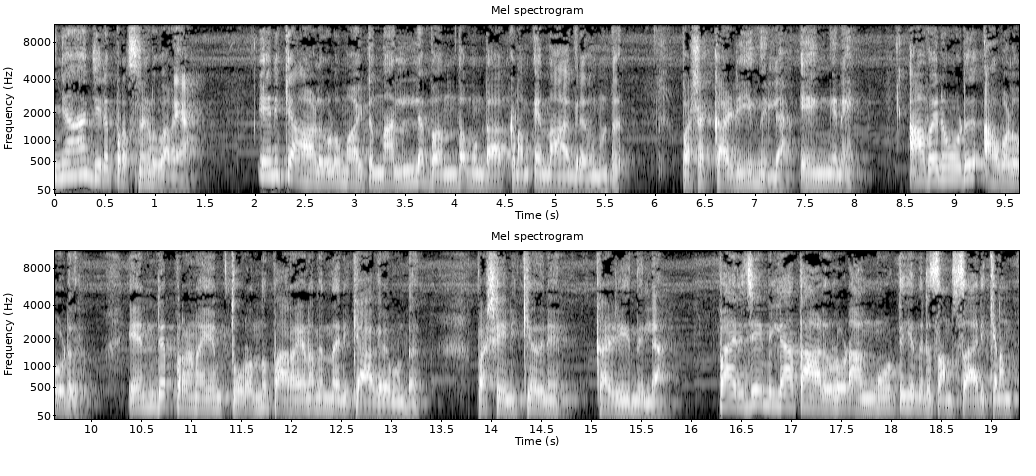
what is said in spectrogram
ഞാൻ ചില പ്രശ്നങ്ങൾ പറയാം. എനിക്ക് ആളുകളുമായിട്ട് നല്ല ബന്ധമുണ്ടാക്കണം എന്ന ആഗ്രഹമുണ്ട്. പക്ഷെ കഴിയുന്നില്ല. എങ്ങനെ? അവനോട് അവളോട് എന്റെ പ്രണയം തുറന്നു പറയണമെന്ന് എനിക്ക് ആഗ്രഹമുണ്ട്. പക്ഷെ എനിക്കതിന് കഴിയുന്നില്ല. പരിചയമില്ലാത്ത ആളുകളോട് അങ്ങോട്ട് ചെന്നിട്ട് സംസാരിക്കണം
